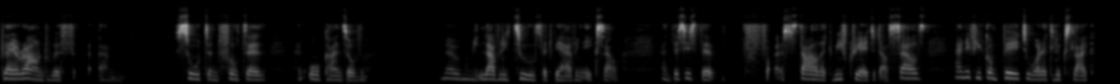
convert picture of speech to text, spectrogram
play around with um, sort and filter and all kinds of you know, lovely tools that we have in Excel. And this is the style that we've created ourselves. And if you compare to what it looks like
